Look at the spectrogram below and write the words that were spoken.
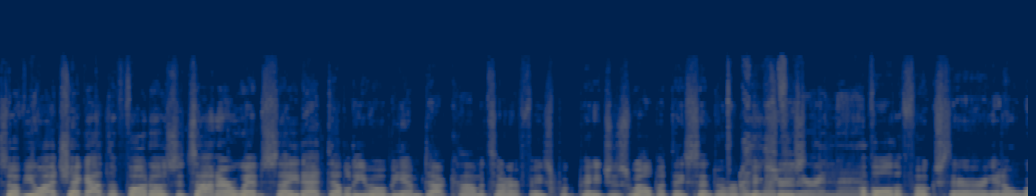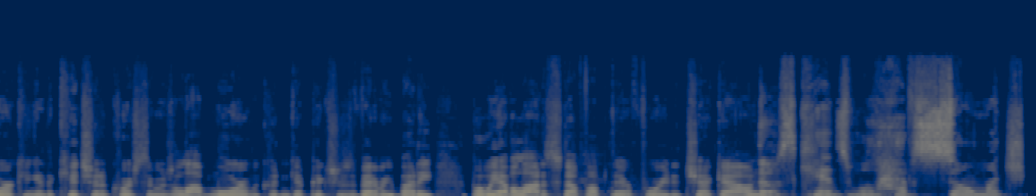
So if you want to check out the photos, it's on our website at WOBM.com. It's on our Facebook page as well. But they sent over I pictures of all the folks there, you know, working in the kitchen. Of course, there was a lot more. We couldn't get pictures of everybody, but we have a lot of stuff up there for you to check out. Those kids will have so much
